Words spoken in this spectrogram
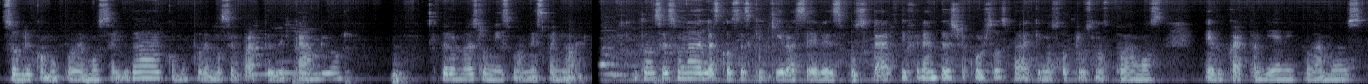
sobre cómo podemos ayudar, cómo podemos ser parte del cambio, pero no es lo mismo en español. Entonces, una de las cosas que quiero hacer es buscar diferentes recursos para que nosotros nos podamos educar también y podamos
